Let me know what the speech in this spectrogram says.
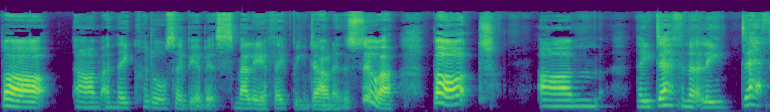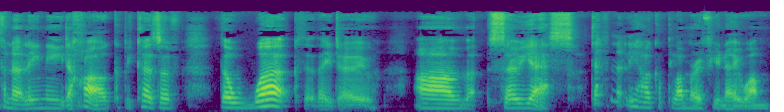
But um, and they could also be a bit smelly if they've been down in the sewer. But um, they definitely, definitely need a hug because of the work that they do. Um, so yes, definitely hug a plumber if you know one.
